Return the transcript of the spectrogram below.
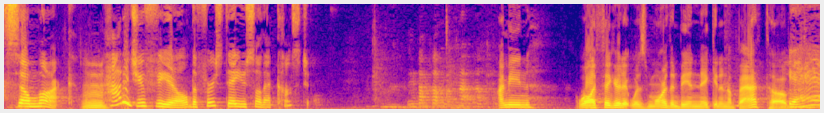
So, Marc, mm. how did you feel the first day you saw that costume? I mean, well, I figured it was more than being naked in a bathtub. Yeah.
